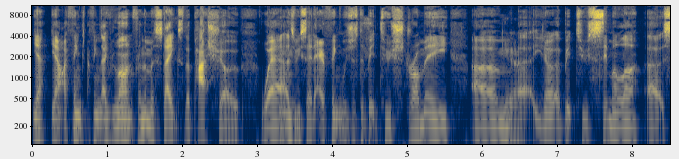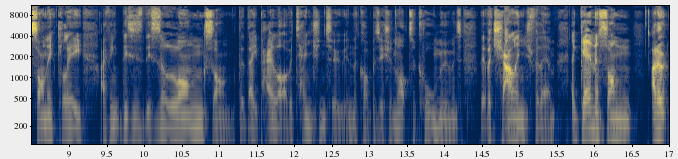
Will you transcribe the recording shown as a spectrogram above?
Yeah, yeah. I think I think they've learned from the mistakes of the past show, where, mm. as we said, everything was just a bit too strummy. Um, yeah. uh, you know, a bit too similar uh, sonically. I think this is this is a long song that they pay a lot of attention to in the composition. Lots of cool movements. A bit of a challenge for them. Again, a song. I don't.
